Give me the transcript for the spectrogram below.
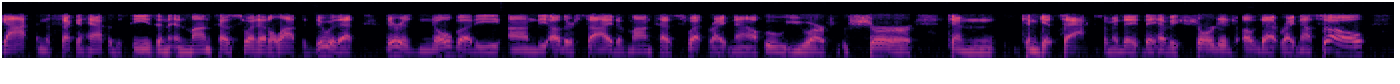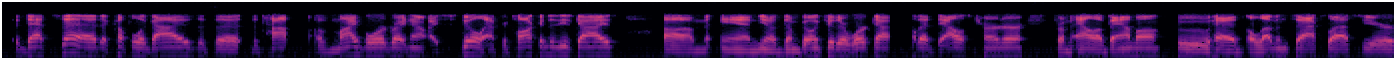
got in the second half of the season, and Montez Sweat had a lot to do with that. There is nobody on the other side of Montez Sweat right now who you are sure can can get sacks. I mean, they, they have a shortage of that right now. So, that said, a couple of guys at the, the top of my board right now, I still, after talking to these guys um, and, you know, them going through their workout, all that Dallas Turner from Alabama, who had 11 sacks last year,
